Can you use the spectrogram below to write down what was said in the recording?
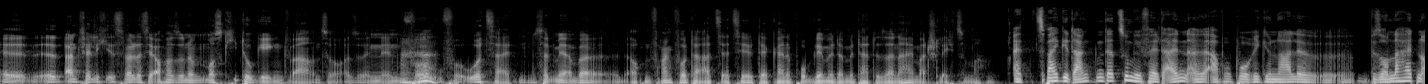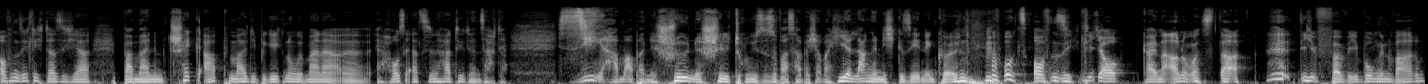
äh, äh, anfällig ist, weil das ja auch mal so eine Moskitogegend war und so, also in, in vor, vor Urzeiten. Das hat mir aber auch ein Frankfurter Arzt erzählt, der keine Probleme damit hatte, seine Heimat schlecht zu machen. Äh, Zwei Gedanken dazu. Mir fällt ein, äh, apropos regionale äh, Besonderheiten offensichtlich, dass ich ja bei meinem Check-up mal die Begegnung mit meiner Hausärztin hatte, die dann sagte, Sie haben aber eine schöne Schilddrüse. Sowas habe ich aber hier lange nicht gesehen in Köln. Wo es offensichtlich auch, keine Ahnung, was da die Verwebungen waren.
